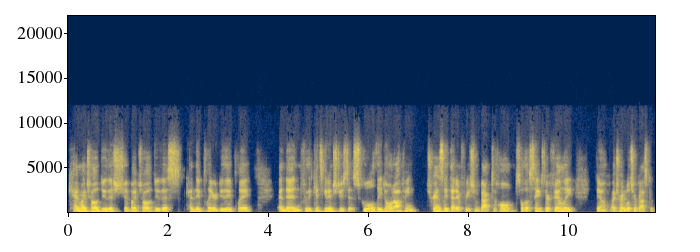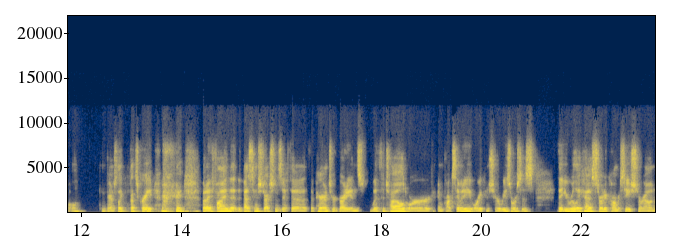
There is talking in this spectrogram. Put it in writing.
can my child do this? Should my child do this? Can they play or do they play? And then for the kids to get introduced at school, they don't often translate that information back to home. So they'll say to their family, you know, I tried wheelchair basketball. And parents like, that's great. but I find that the best instructions if the, the parent or guardians with the child or in proximity, or you can share resources, that you really kind of start a conversation around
